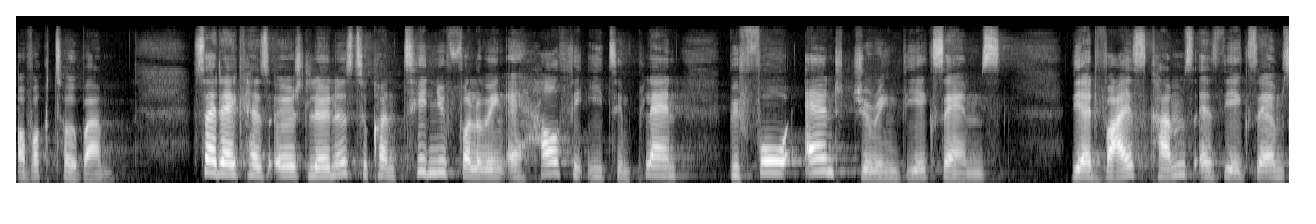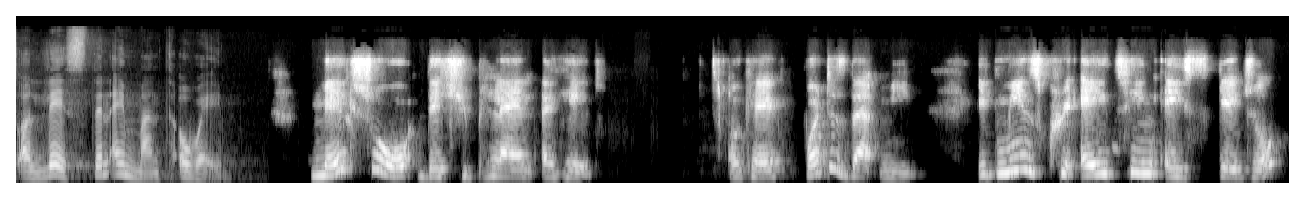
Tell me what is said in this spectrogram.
of October. SADAG has urged learners to continue following a healthy eating plan before and during the exams. The advice comes as the exams are less than a month away. Make sure that you plan ahead. Okay, what does that mean? It means creating a schedule,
